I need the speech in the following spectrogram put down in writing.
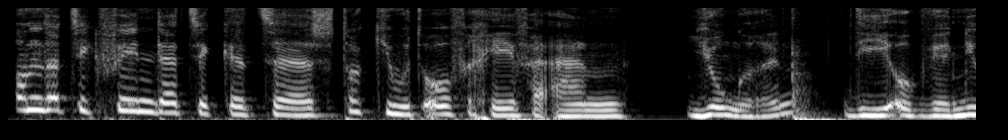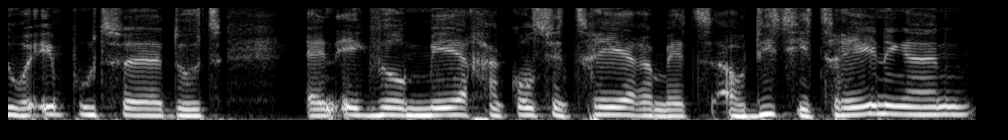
Omdat ik vind dat ik het stokje moet overgeven aan jongeren. Die ook weer nieuwe input doet. En ik wil meer gaan concentreren met auditietrainingen,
